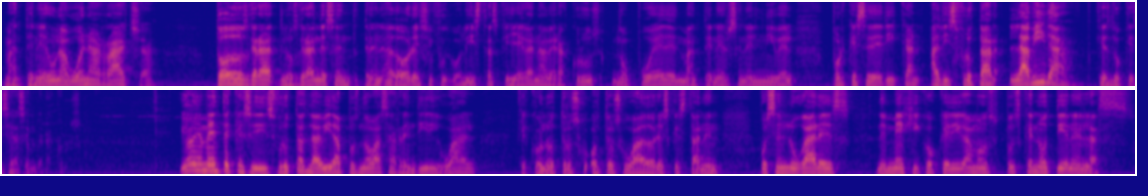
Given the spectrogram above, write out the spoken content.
mantener una buena racha. Todos los grandes entrenadores y futbolistas que llegan a Veracruz no pueden mantenerse en el nivel porque se dedican a disfrutar la vida, que es lo que se hace en Veracruz. Y obviamente que si disfrutas la vida, pues no vas a rendir igual que con otros, otros jugadores que están en, pues en lugares de México que digamos, pues que no tienen las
